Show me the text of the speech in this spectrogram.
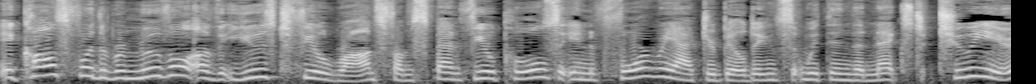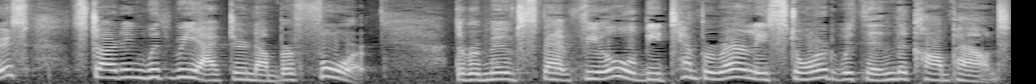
It calls for the removal of used fuel rods from spent fuel pools in four reactor buildings within the next two years, starting with reactor number four. The removed spent fuel will be temporarily stored within the compound.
